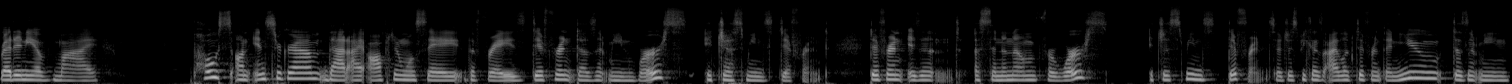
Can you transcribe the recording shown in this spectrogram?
read any of my posts on Instagram that I often will say the phrase different doesn't mean worse, it just means different. Different isn't a synonym for worse, it just means different. So just because I look different than you doesn't mean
